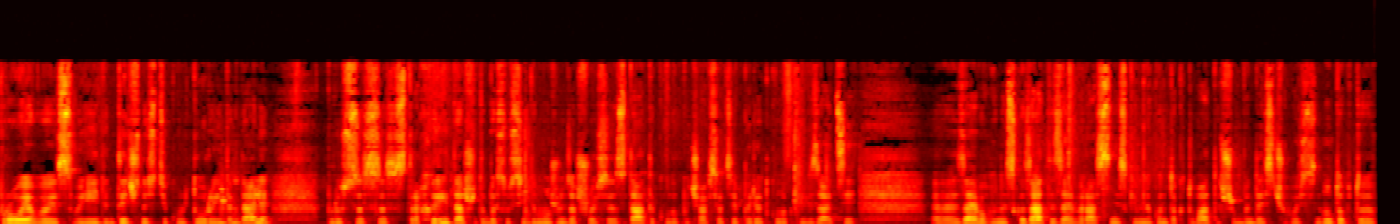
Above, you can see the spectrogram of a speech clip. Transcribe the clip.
прояви своєї ідентичності, культури і так далі. Плюс страхи, та, що тебе сусіди можуть за щось здати, коли почався цей період колективізації. Е, зайвого не сказати, зайвий раз ні з ким не контактувати, щоб десь чогось. Ну тобто,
